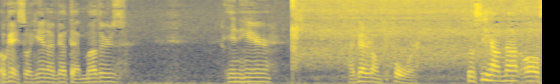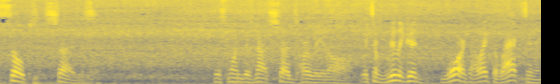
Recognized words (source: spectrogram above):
Okay, so again, I've got that Mother's in here. I've got it on four. So see how not all soaps suds. This one does not suds hardly at all. It's a really good wash. I like the wax in it,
